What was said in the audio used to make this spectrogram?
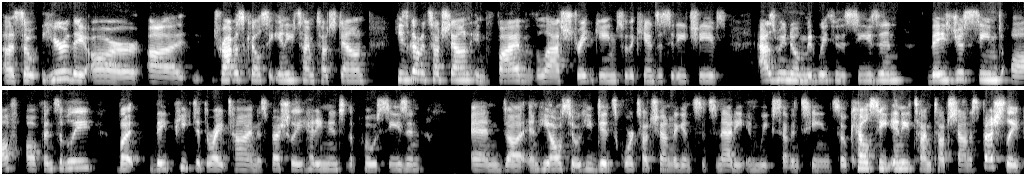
uh, so here they are. Uh, Travis Kelce anytime touchdown. He's got a touchdown in five of the last straight games for the Kansas City Chiefs. As we know, midway through the season, they just seemed off offensively, but they peaked at the right time, especially heading into the postseason and uh, and he also he did score touchdown against Cincinnati in Week 17. So Kelce, anytime touchdown, especially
